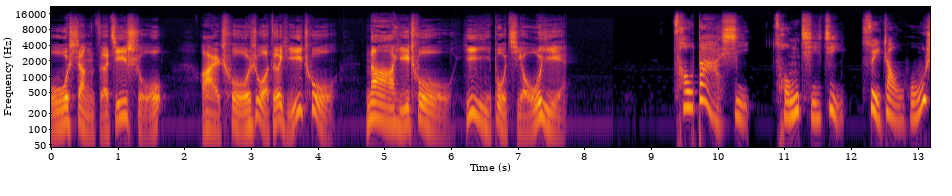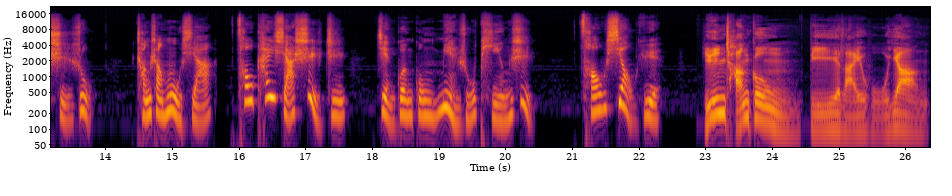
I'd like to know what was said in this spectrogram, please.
无胜则击蜀，二处若得一处，那一处亦不久也。操大喜，从其计，遂召吴使入，呈上木匣。操开匣视之，见关公面如平日。操笑曰：“云长公别来无恙。”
